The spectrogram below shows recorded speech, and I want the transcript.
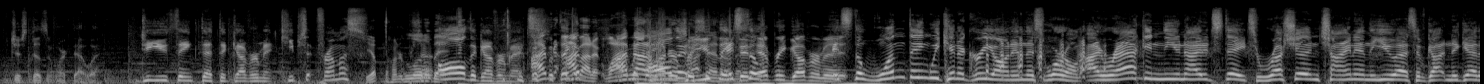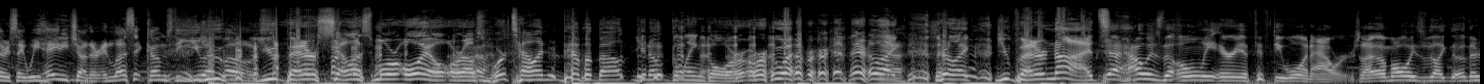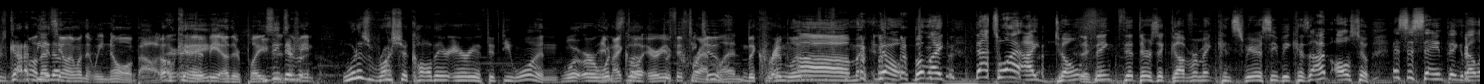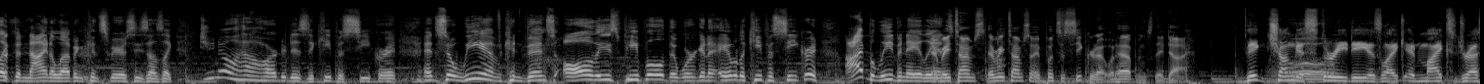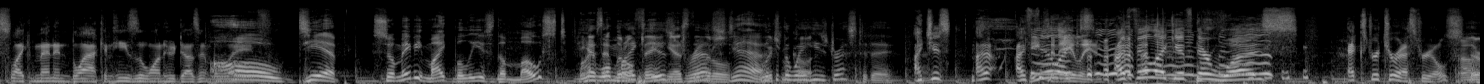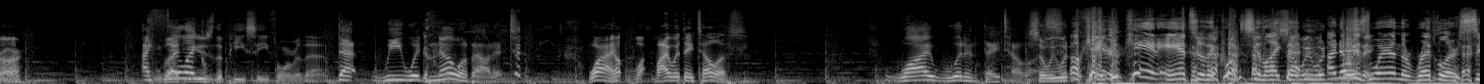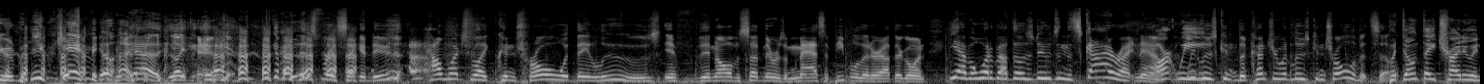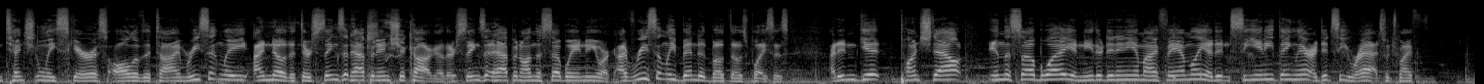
It just doesn't work that way. Do you think that the government keeps it from us? Yep, 100. A little bit. All the governments. I'm, think I'm- about it. Why I'm not they- All the- 100% So you think It's that. the- every government. It's the one thing we can agree on in this world. Iraq and the United States, Russia and China and the U.S. have gotten together and say we hate each other unless it comes to UFOs. You better sell us more oil, or else we're telling them about you know Glengore or whoever, and they're like, they're like, you better not. yeah, how is the only Area 51 ours? I, I'm always like, there's got to Well, be that's the another- only one that we know about. There- Okay. There could be other You places. think there's I a- mean, what does Russia call their Area 51? What, or they what's might call the, it Area the 52. Kremlin. the Kremlin? Um, no, but like that's why I don't think that there's a government conspiracy because I'm also it's the same thing about like the 9/11 conspiracies. I was like, do you know how hard it is to keep a secret? And so we have convinced all these people that we're gonna able to keep a secret. I believe in aliens. Every time, every time somebody puts a secret out, what happens? They die. Big Chungus Oh. 3D is like, and Mike's dressed like Men in Black, and he's the one who doesn't believe. Oh, dip. So maybe Mike believes the most. He has well, that little Mike thing. is He has the dressed. little. Yeah. Look at the way he's dressed today. I just, I, I feel like, alien. I feel like if there was extraterrestrials, There Uh-huh. are. I I'm feel glad like you used the PC form of that. that we would know about it. Why? No, wh- why would they tell us? Why wouldn't they tell us? So we wouldn't. Okay, you can't answer the question like So that. we wouldn't I know he's panic. wearing the Riddler suit, but you can't be like, Yeah, like if you think about this for a second, dude. How much like control would they lose if then all of a sudden there was a mass of people that are out there going, "Yeah, but what about those dudes in the sky right now? Aren't we- We'd lose con- the country would lose control of itself." But don't they try to intentionally scare us all of the time? Recently, I know that there's things that happen in Chicago. There's things that happen on the subway in New York. I've recently been to both those places. I didn't get punched out in the subway, and neither did any of my family. I didn't see anything there. I did see rats, which my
